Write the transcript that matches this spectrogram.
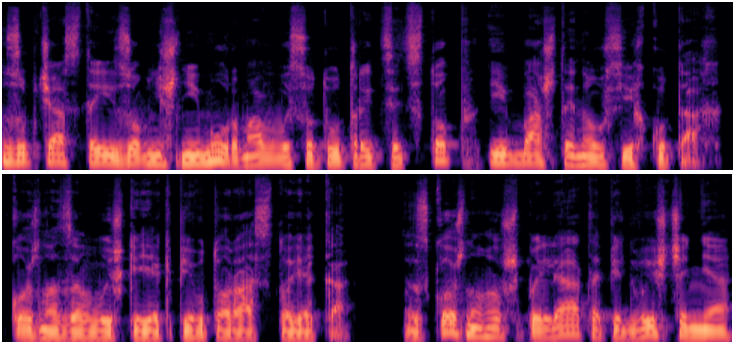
Зубчастий зовнішній мур мав висоту 30 стоп і башти на усіх кутах, кожна заввишки як півтора стояка. З кожного шпиля та підвищення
